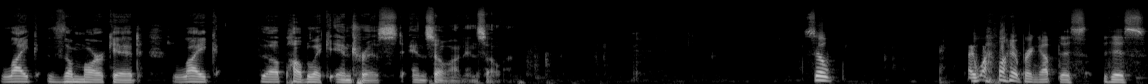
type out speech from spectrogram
like the market like the public interest and so on and so on. So I, I want to bring up this this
